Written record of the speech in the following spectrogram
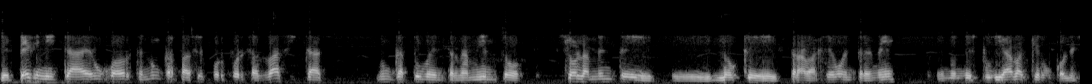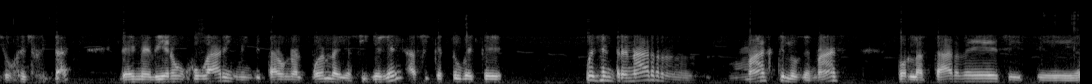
de técnica, era un jugador que nunca pasé por fuerzas básicas, nunca tuve entrenamiento, solamente eh, lo que trabajé o entrené en donde estudiaba, que era un colegio jesuita. De ahí me vieron jugar y me invitaron al Puebla y así llegué. Así que tuve que, pues, entrenar más que los demás por las tardes, este,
